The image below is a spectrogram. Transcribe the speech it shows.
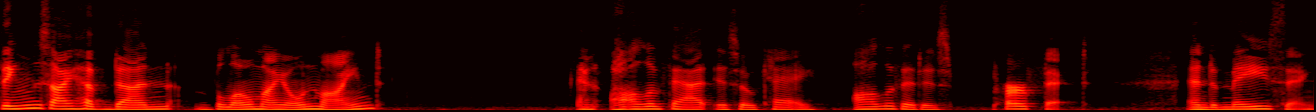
Things I have done blow my own mind. And all of that is okay. All of it is perfect and amazing.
